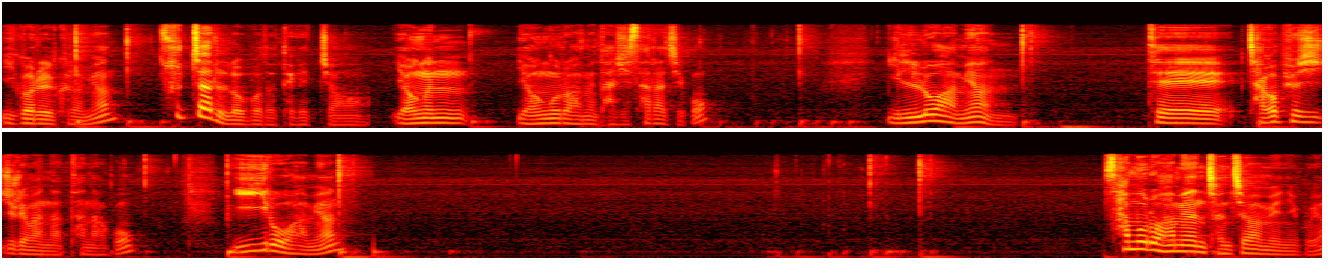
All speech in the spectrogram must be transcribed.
이거를 그러면 숫자를 넣어봐도 되겠죠. 0은 0으로 하면 다시 사라지고 1로 하면 대 작업 표시줄에만 나타나고 2로 하면 삼으로 하면 전체 화면이고요.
